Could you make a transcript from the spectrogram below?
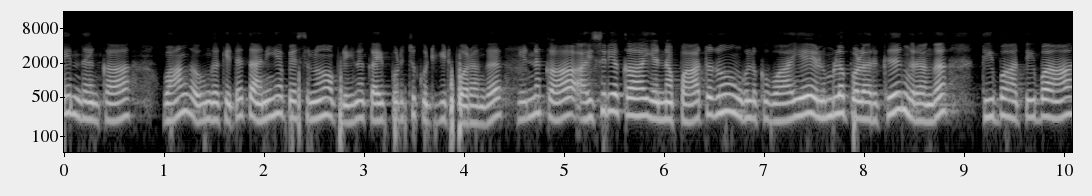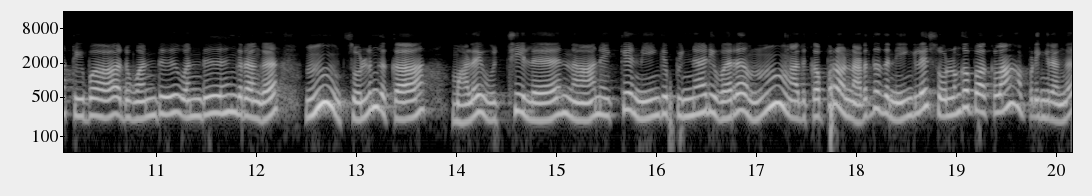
இருந்தேன்க்கா. வாங்க உங்ககிட்ட தனியாக பேசணும் அப்படின்னு கைப்பிடிச்சி கூட்டிக்கிட்டு போகிறாங்க என்னக்கா ஐஸ்வர்யாக்கா என்னை பார்த்ததும் உங்களுக்கு வாயே எலும்புல போல இருக்குங்கிறாங்க. தீபா தீபா தீபா அது வந்து வந்துங்கிறாங்க. ம் சொல்லுங்கக்கா. மலை உச்சியில் நான் நிற்க நீங்கள் பின்னாடி வர ம் அதுக்கப்புறம் நடந்ததை நீங்களே சொல்லுங்க பார்க்கலாம் அப்படிங்கிறாங்க.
